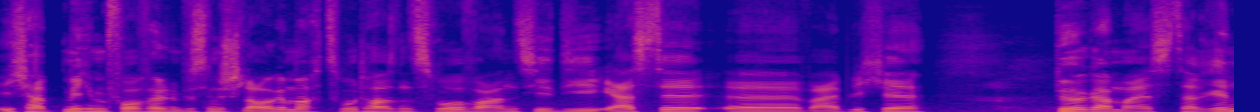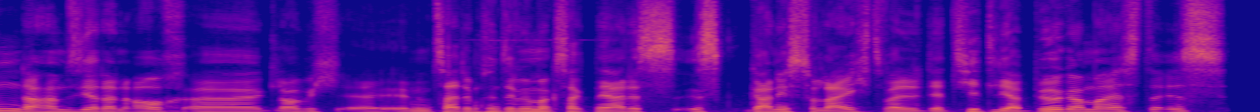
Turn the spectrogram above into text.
ich habe mich im Vorfeld ein bisschen schlau gemacht. 2002 waren Sie die erste äh, weibliche Bürgermeisterin. Da haben Sie ja dann auch, äh, glaube ich, äh, in einem Zeitungsinterview mal gesagt, naja, das ist gar nicht so leicht, weil der Titel ja Bürgermeister ist.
